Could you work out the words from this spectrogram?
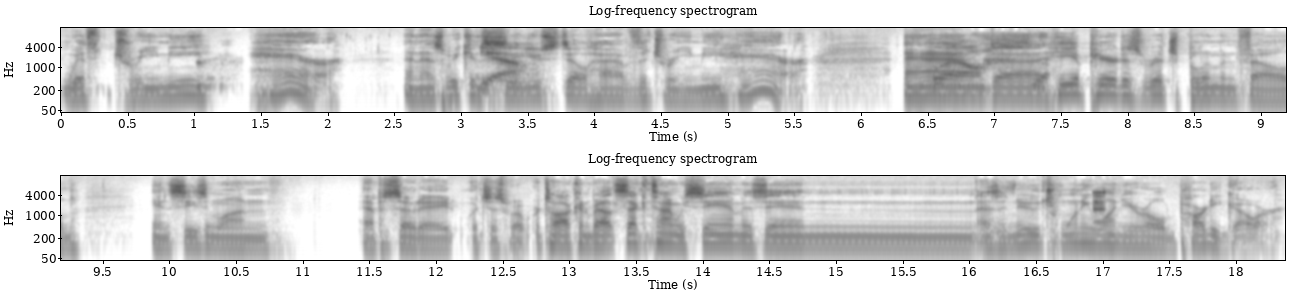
with dreamy hair. And as we can Yeah. see, you still have the dreamy hair. And Well, uh, yeah. he appeared as Rich Blumenfeld in season one, episode eight, which is what we're talking about. Second time we see him is in as a new 21 year old party goer.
